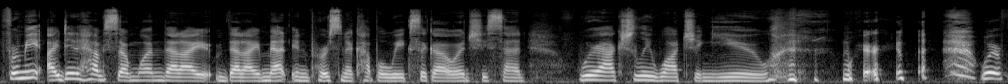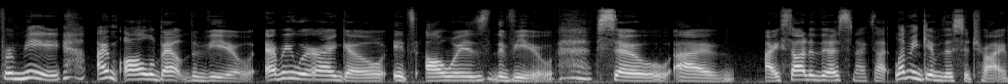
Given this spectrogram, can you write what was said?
for me, I did have someone that I that I met in person a couple weeks ago, and she said, "We're actually watching you." where where for me i'm all about the view everywhere i go it's always the view so um, i thought of this and i thought let me give this a try.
